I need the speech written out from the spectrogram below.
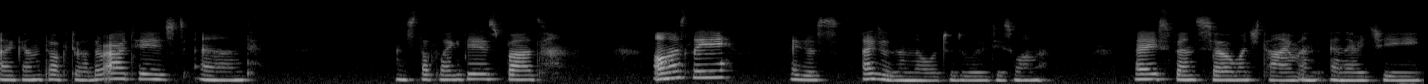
I can talk to other artists and and stuff like this but honestly I just I just don't know what to do with this one. I spent so much time and energy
